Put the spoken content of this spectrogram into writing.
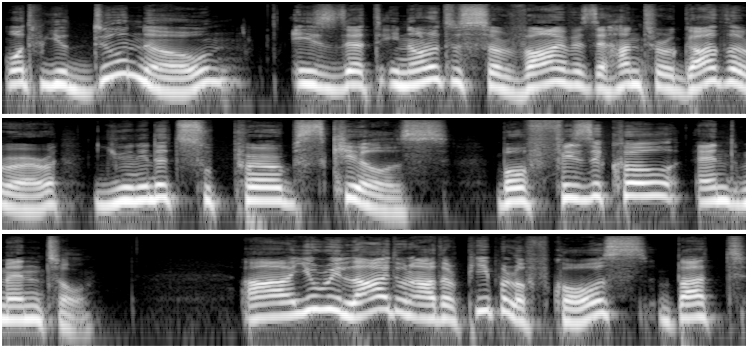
what you do know is that in order to survive as a hunter gatherer, you needed superb skills, both physical and mental. Uh, you relied on other people, of course, but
